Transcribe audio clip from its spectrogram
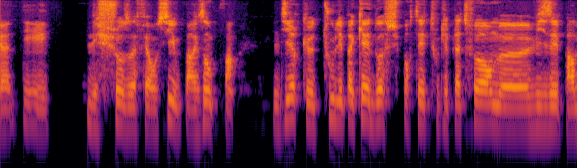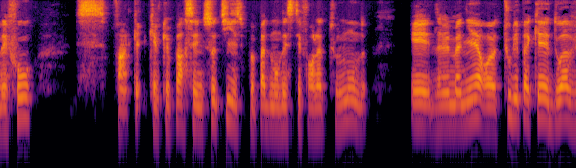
a, des, choses à faire aussi. Par exemple, enfin, dire que tous les paquets doivent supporter toutes les plateformes euh, visées par défaut. Enfin, quelque part, c'est une sottise. On peut pas demander cet effort-là de tout le monde. Et de la même manière, euh, tous les paquets doivent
